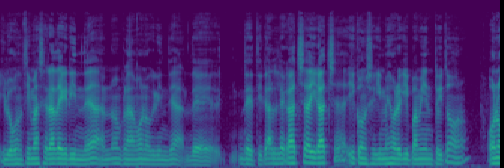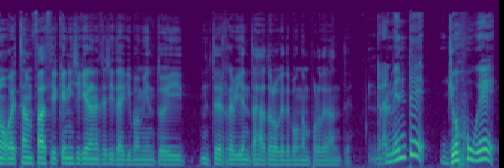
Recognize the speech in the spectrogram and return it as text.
Y luego encima será de grindear, ¿no? En plan, bueno, grindear, de, de tirarle gacha y gacha y conseguir mejor equipamiento y todo, ¿no? O no, o es tan fácil que ni siquiera necesitas equipamiento y te revientas a todo lo que te pongan por delante. Realmente yo jugué,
